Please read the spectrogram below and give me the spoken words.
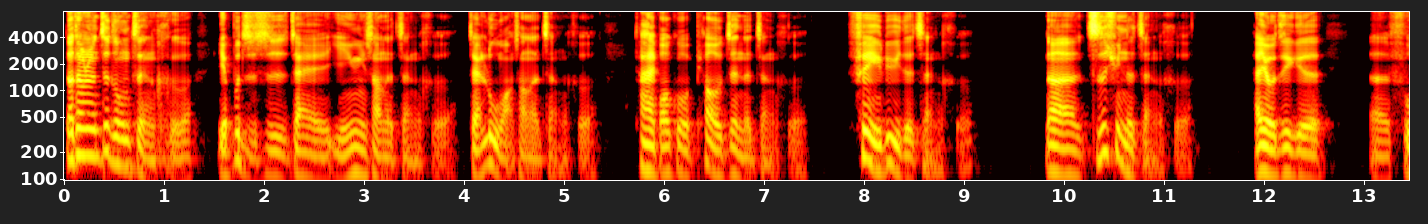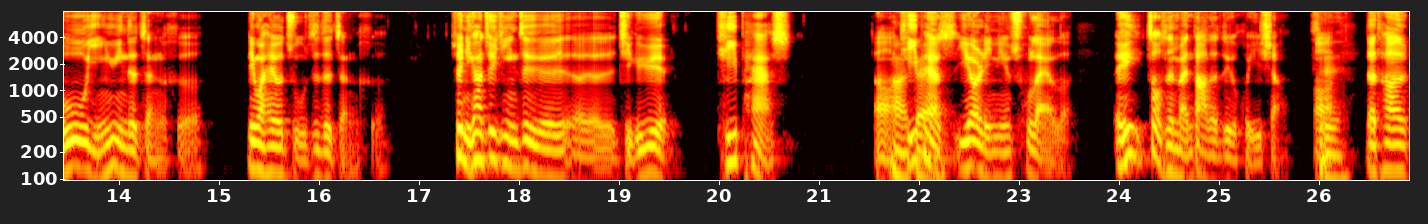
那当然，这种整合也不只是在营运上的整合，在路网上的整合，它还包括票证的整合、费率的整合、那资讯的整合，还有这个呃服务营运的整合，另外还有组织的整合。所以你看，最近这个呃几个月，T Pass 啊，T Pass 一二零零出来了，哎，造成蛮大的这个回响啊。那它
